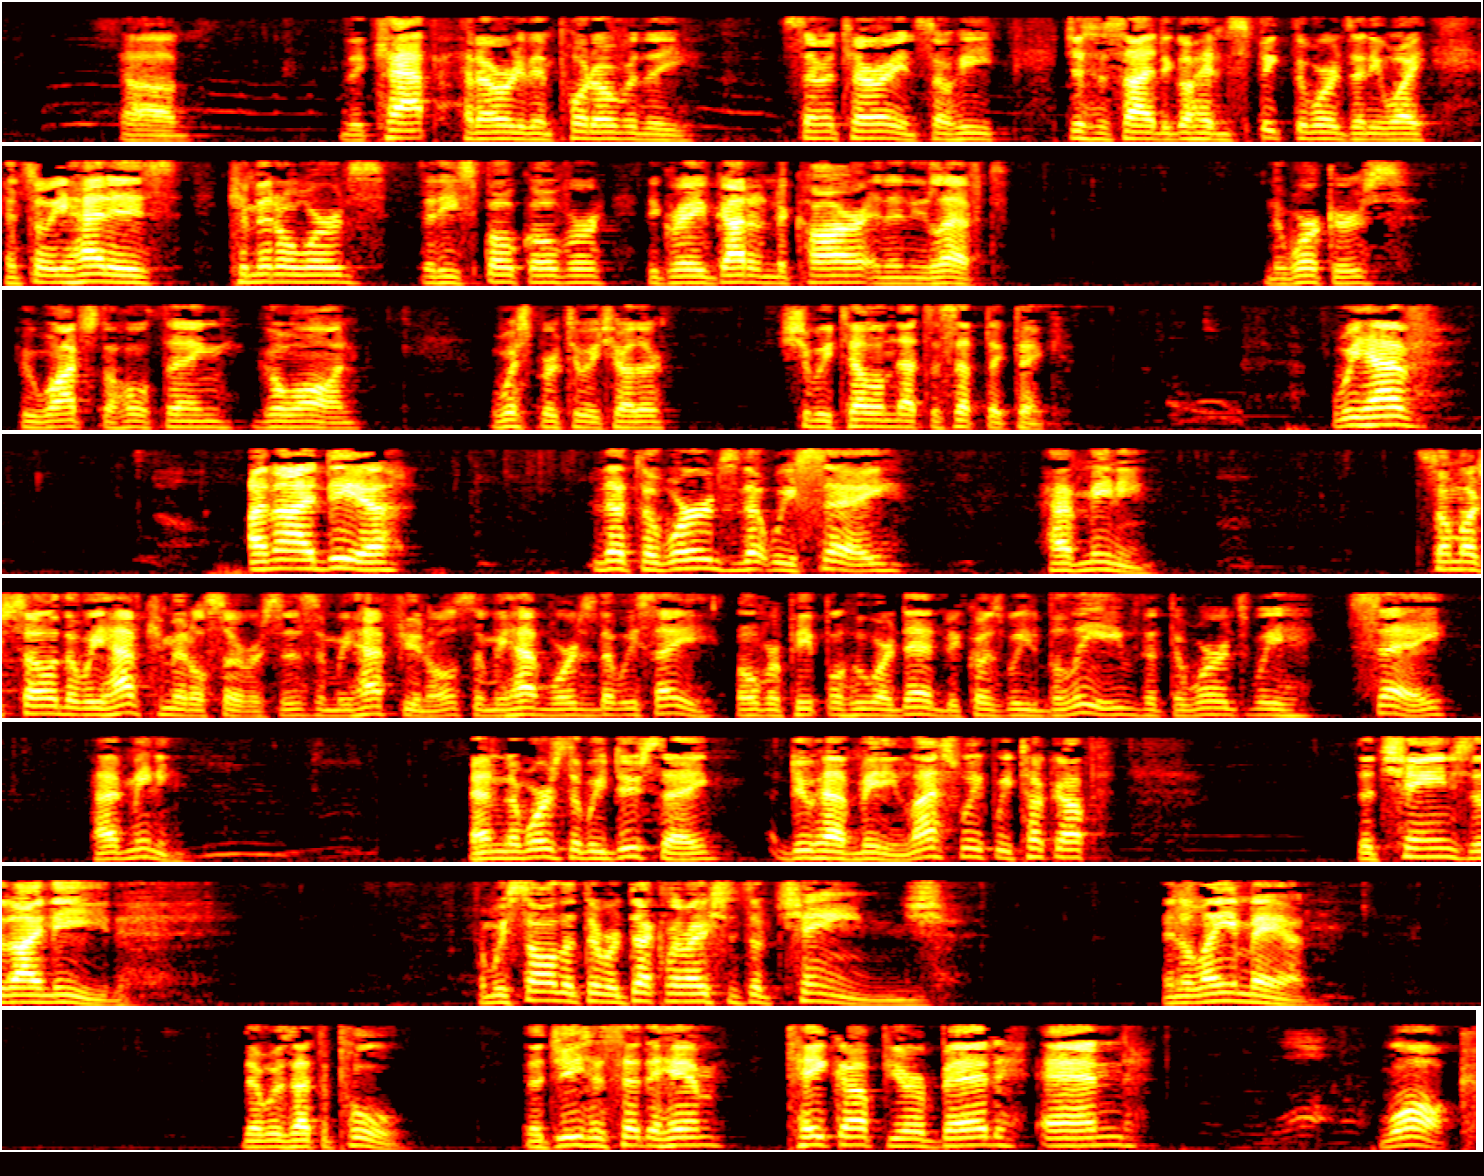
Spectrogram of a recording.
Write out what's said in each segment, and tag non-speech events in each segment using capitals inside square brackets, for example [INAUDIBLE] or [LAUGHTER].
uh, the cap had already been put over the cemetery, and so he just decided to go ahead and speak the words anyway. And so he had his committal words that he spoke over the grave, got in the car, and then he left. And the workers who watched the whole thing go on whispered to each other, Should we tell him that's a septic tank? We have an idea that the words that we say have meaning. So much so that we have committal services and we have funerals and we have words that we say over people who are dead because we believe that the words we say have meaning. And the words that we do say do have meaning. Last week we took up the change that I need. And we saw that there were declarations of change in a lame man that was at the pool. That Jesus said to him, Take up your bed and walk.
